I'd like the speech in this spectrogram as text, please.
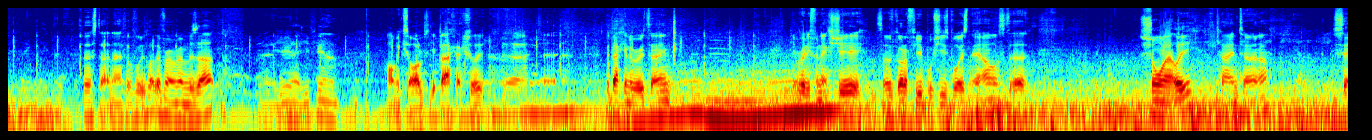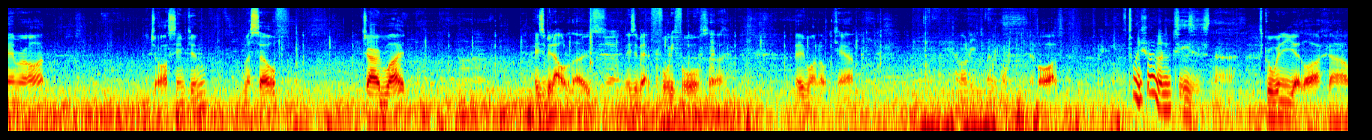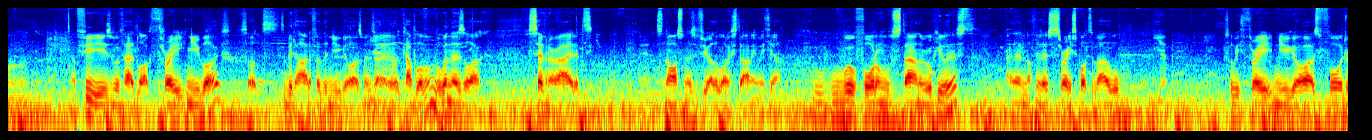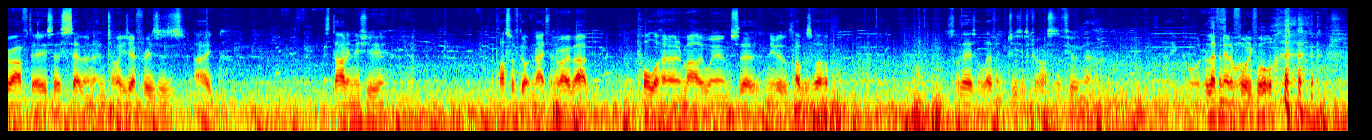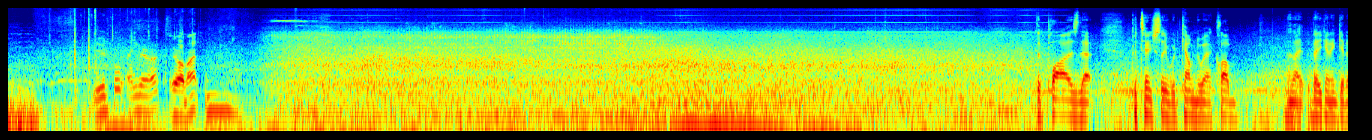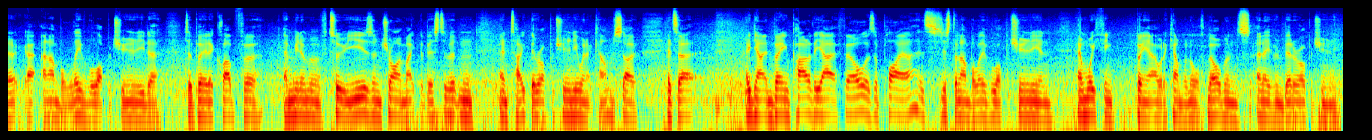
First day at AFL Footy Club, everyone remembers that. you? How are you feeling? I'm excited to get back actually. Yeah. yeah. Get back in the routine. Get ready for next year. So we've got a few Bushies boys now. It's uh, Shaun Atley, Kayne Turner, Sam Wright, Jy Simpkin, myself, Jarrad Waite. He's a bit older though. He's, he's about 44, so he might not count. How old are you? Five. 27? Jesus, nah. It's good when you get like um, a few years we've had like three new blokes, so it's, it's a bit harder for the new guys when there's only a couple of them. But when there's like seven or eight, it's it's nice when there's a few other blokes starting with you. Will Fordham will stay on the rookie list, and then I think there's three spots available. Yeah. So there'll be three new guys, four draftees, there's seven, and Tommy Jeffries is eight starting this year. Plus we've got Nathan Hrovat, Paul Ahern and Marley Williams, so they're new to the club as well. So there's 11. Jesus Christ, there's a few in there. 11 out of 44. Beautiful. Thank you very much. You all right, mate? the players that potentially would come to our club and they, they're going to get a, an unbelievable opportunity to, to be at a club for a minimum of two years and try and make the best of it and, and take their opportunity when it comes. So it's a again being part of the AFL as a player, it's just an unbelievable opportunity and, and we think being able to come to North Melbourne's an even better opportunity.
